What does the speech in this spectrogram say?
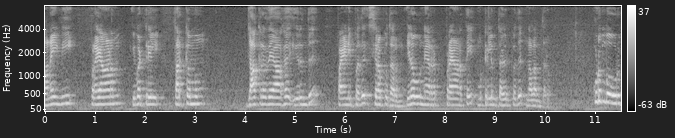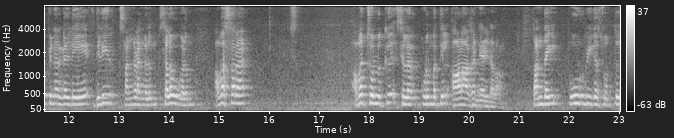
மனைவி பிரயாணம் இவற்றில் தர்க்கமும் ஜாக்கிரதையாக இருந்து பயணிப்பது சிறப்பு தரும். இரவு நேர பிரயாணத்தை முற்றிலும் தவிர்ப்பது நலம் தரும். குடும்ப உறுப்பினர்களிடையே திடீர் சங்கடங்களும் செலவுகளும் அவசர அவச்சொல்லுக்கு சிலர் குடும்பத்தில் ஆளாக நேரிடலாம். தந்தை பூர்வீக சொத்து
